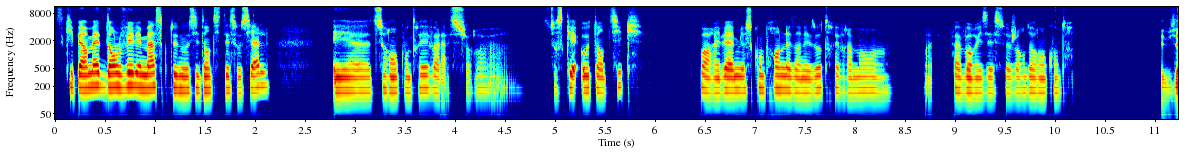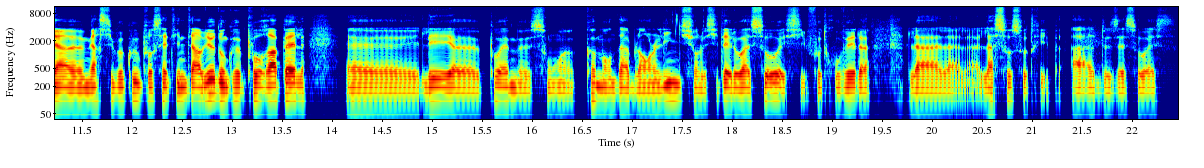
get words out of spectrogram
ce qui permet d'enlever les masques de nos identités sociales et euh, de se rencontrer voilà, sur, euh, sur ce qui est authentique pour arriver à mieux se comprendre les uns les autres et vraiment favoriser ce genre de rencontres. Eh bien, merci beaucoup pour cette interview. Donc, pour rappel, les poèmes sont commandables en ligne sur le site Eloasso. Et s'il faut trouver la, la, la, la- sauce au trip, A2SOS.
